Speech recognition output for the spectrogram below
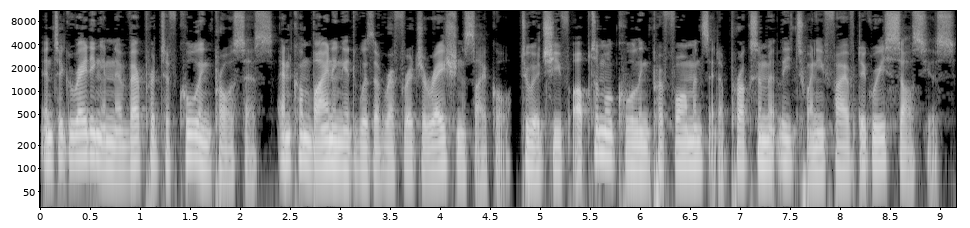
integrating an evaporative cooling process and combining it with a refrigeration cycle to achieve optimal cooling performance at approximately 25 degrees Celsius.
